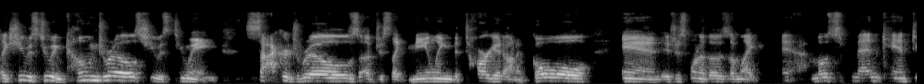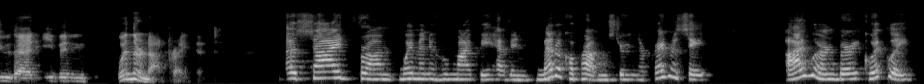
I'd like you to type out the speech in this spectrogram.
Like she was doing cone drills, she was doing soccer drills of just like nailing the target on a goal. And it's just one of those, I'm like, most men can't do that even when they're not pregnant. Aside from women who might be having medical problems during their pregnancy, I learned very quickly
